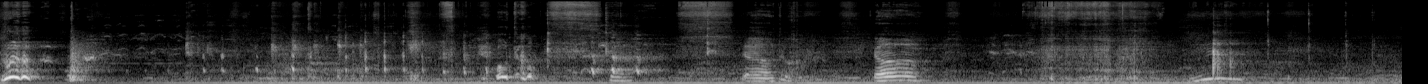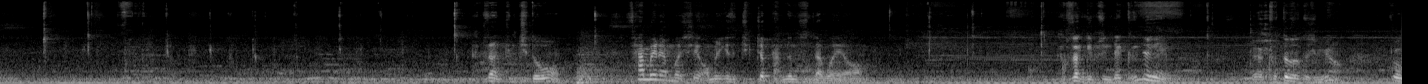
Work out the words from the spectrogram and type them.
오 뜨거. 야, 야 뜨거. 야. 부산 김치도 3일에 한 번씩 어머니께서 직접 담근 드신다고 해요. 부산 김치인데 굉장히 곁들여 드시면 또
